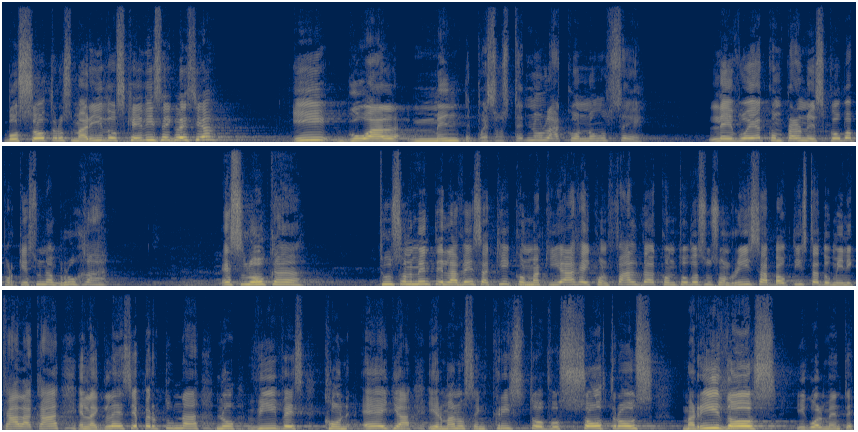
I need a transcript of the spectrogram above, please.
Vosotros, maridos, ¿qué dice iglesia? Igualmente. Pues usted no la conoce. Le voy a comprar una escoba porque es una bruja. Es loca. Tú solamente la ves aquí con maquillaje y con falda, con toda su sonrisa, bautista dominical acá en la iglesia, pero tú no, no vives con ella. Y hermanos en Cristo, vosotros, maridos, igualmente.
